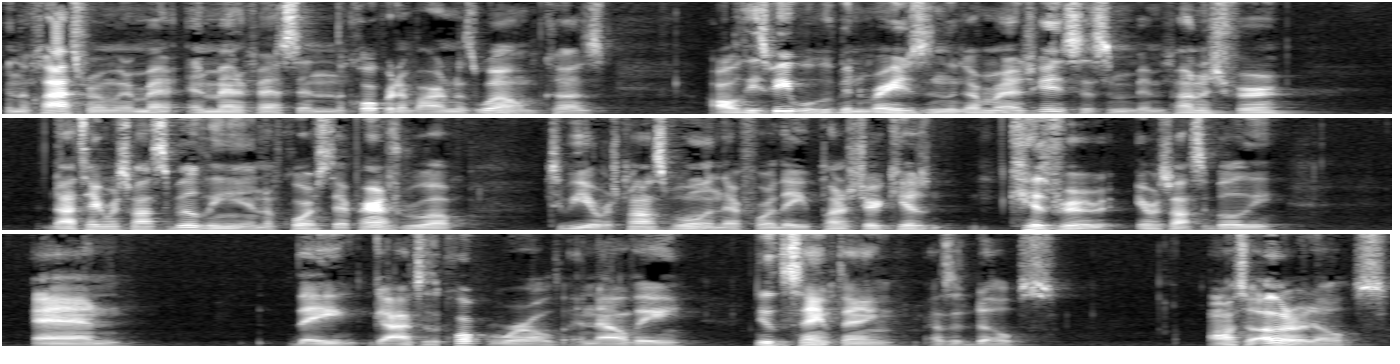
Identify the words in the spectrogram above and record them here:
in the classroom, and manifests in the corporate environment as well. Because all these people who've been raised in the government education system have been punished for not taking responsibility, and of course their parents grew up to be irresponsible, and therefore they punished their kids kids for irresponsibility, and they got into the corporate world, and now they do the same thing as adults onto other adults.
